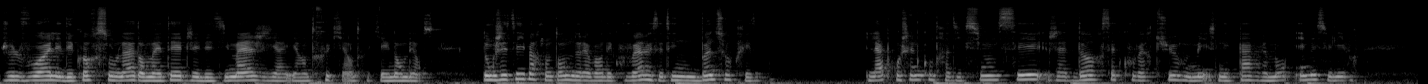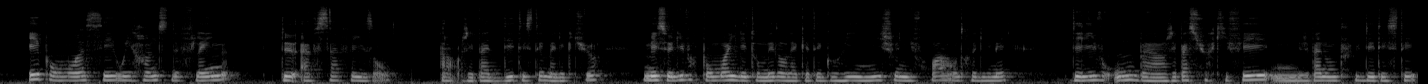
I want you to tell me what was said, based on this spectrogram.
Je le vois, les décors sont là dans ma tête, j'ai des images, il y a, un truc, il y a un truc, il y a une ambiance. Donc j'étais hyper contente de l'avoir découvert et c'était une bonne surprise. La prochaine contradiction, c'est j'adore cette couverture, mais je n'ai pas vraiment aimé ce livre. Et pour moi, c'est We Hunt the Flame de Afsa Faisal. Alors, j'ai pas détesté ma lecture, mais ce livre, pour moi, il est tombé dans la catégorie ni chaud ni froid, entre guillemets. Des livres où ben, j'ai pas surkiffé, j'ai pas non plus détesté.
